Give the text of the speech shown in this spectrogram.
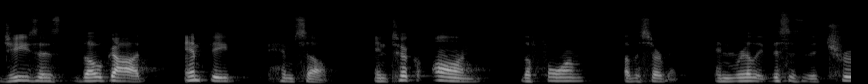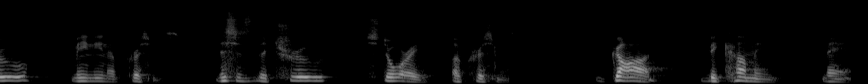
Jesus, though God, emptied himself and took on the form of a servant. And really, this is the true meaning of Christmas. This is the true story of Christmas. God becoming man.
